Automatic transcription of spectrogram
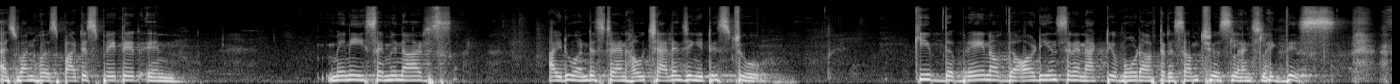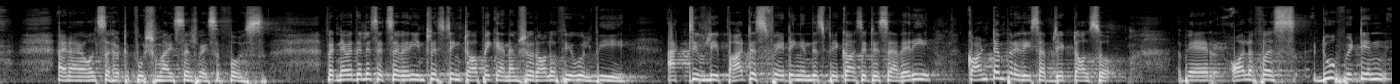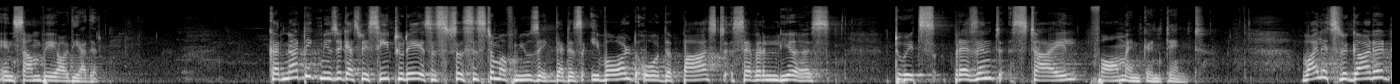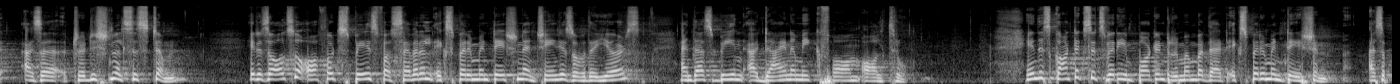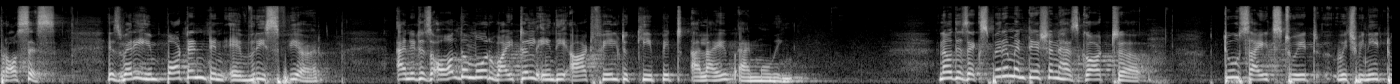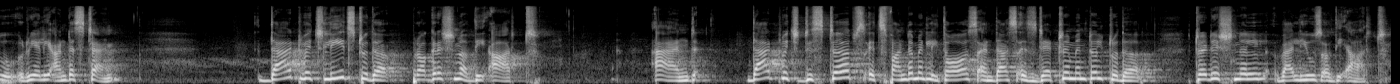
As one who has participated in many seminars, I do understand how challenging it is to keep the brain of the audience in an active mode after a sumptuous lunch like this. and I also have to push myself, I suppose. But nevertheless, it's a very interesting topic, and I'm sure all of you will be actively participating in this because it is a very contemporary subject also, where all of us do fit in in some way or the other. Carnatic music, as we see today, is a system of music that has evolved over the past several years to its present style, form, and content. While it's regarded as a traditional system, it has also offered space for several experimentation and changes over the years, and thus been a dynamic form all through. In this context, it's very important to remember that experimentation as a process is very important in every sphere, and it is all the more vital in the art field to keep it alive and moving. Now, this experimentation has got uh, two sides to it which we need to really understand. That which leads to the progression of the art, and that which disturbs its fundamental ethos and thus is detrimental to the traditional values of the art.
